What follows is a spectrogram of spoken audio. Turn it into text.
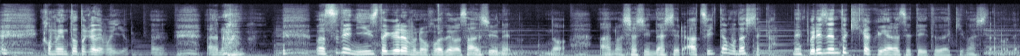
コメントとかでもいいよ。うん、あの まあ、すでにインスタグラムの方では3周年のあの写真出してる。あ、ツイッターも出したか。ね、プレゼント企画やらせていただきましたので、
